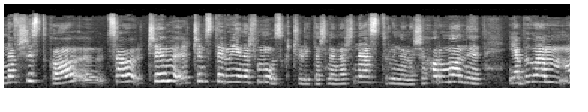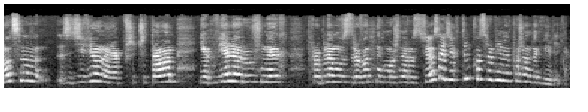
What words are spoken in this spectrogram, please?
na wszystko, y, co, czym, czym steruje nasz mózg, czyli też na nasz nastrój, na nasze hormony. Ja byłam mocno zdziwiona, jak przeczytałam, jak wiele różnych problemów zdrowotnych można rozwiązać, jak tylko zrobimy porządek w jelitach.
